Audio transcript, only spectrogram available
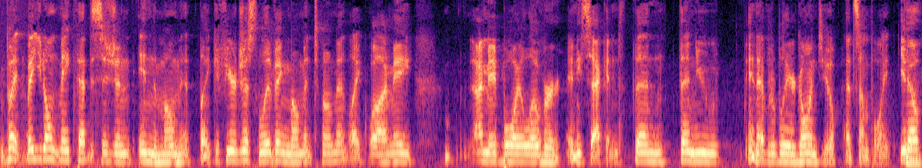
but but you don't make that decision in the moment. Like if you're just living moment to moment, like well, I may I may boil over any second, then then you inevitably are going to at some point, you know.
